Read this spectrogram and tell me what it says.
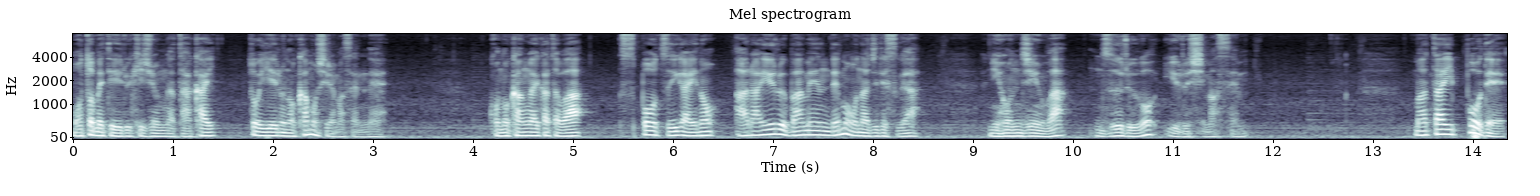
求めている基準が高いと言えるのかもしれませんね。この考え方はスポーツ以外のあらゆる場面でも同じですが日本人はズルを許しません。また一方で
